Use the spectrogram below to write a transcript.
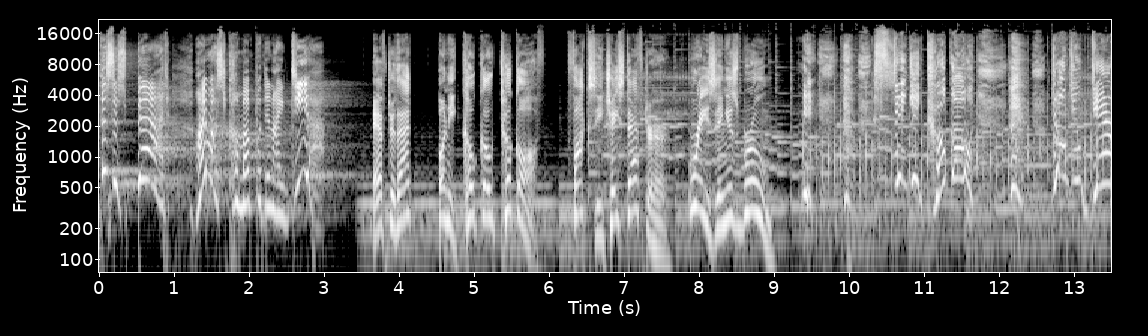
This is bad. I must come up with an idea. After that, Bunny Coco took off. Foxie chased after her, raising his broom. Stinky Coco, don't you dare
